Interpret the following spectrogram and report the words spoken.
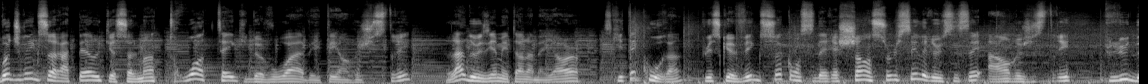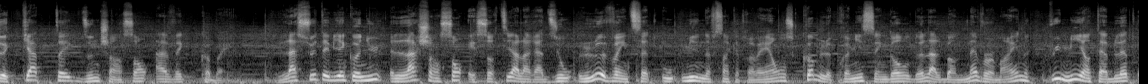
Butch Vig se rappelle que seulement trois takes de voix avaient été enregistrés, la deuxième étant la meilleure, ce qui était courant puisque Vig se considérait chanceux s'il réussissait à enregistrer plus de 4 takes d'une chanson avec Cobain. La suite est bien connue, la chanson est sortie à la radio le 27 août 1991 comme le premier single de l'album Nevermind, puis mis en tablette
